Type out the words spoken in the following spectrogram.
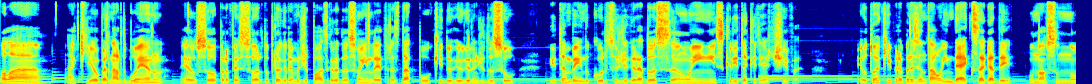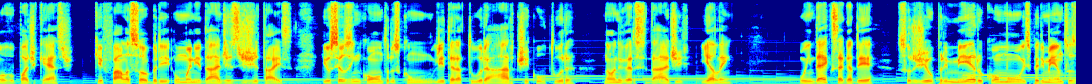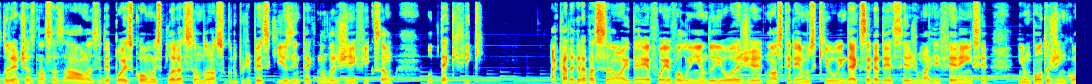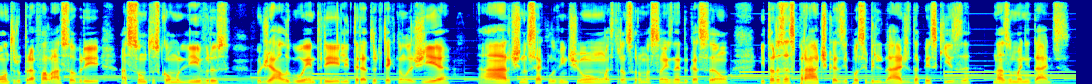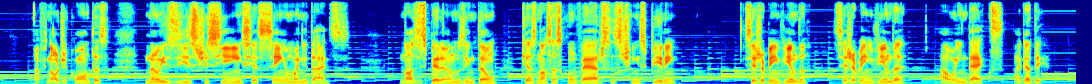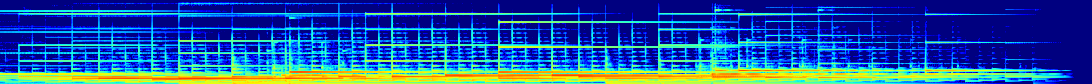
Olá, aqui é o Bernardo Bueno. Eu sou professor do programa de pós-graduação em letras da PUC do Rio Grande do Sul e também do curso de graduação em escrita criativa. Eu tô aqui para apresentar o Index HD, o nosso novo podcast que fala sobre humanidades digitais e os seus encontros com literatura, arte e cultura na universidade e além. O Index HD surgiu primeiro como experimentos durante as nossas aulas e depois como exploração do nosso grupo de pesquisa em tecnologia e ficção, o TechFic. A cada gravação a ideia foi evoluindo e hoje nós queremos que o Index HD seja uma referência e um ponto de encontro para falar sobre assuntos como livros, o diálogo entre literatura e tecnologia, a arte no século XXI, as transformações na educação e todas as práticas e possibilidades da pesquisa nas humanidades. Afinal de contas, não existe ciência sem humanidades. Nós esperamos então que as nossas conversas te inspirem. Seja bem-vindo, seja bem-vinda ao Index HD.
